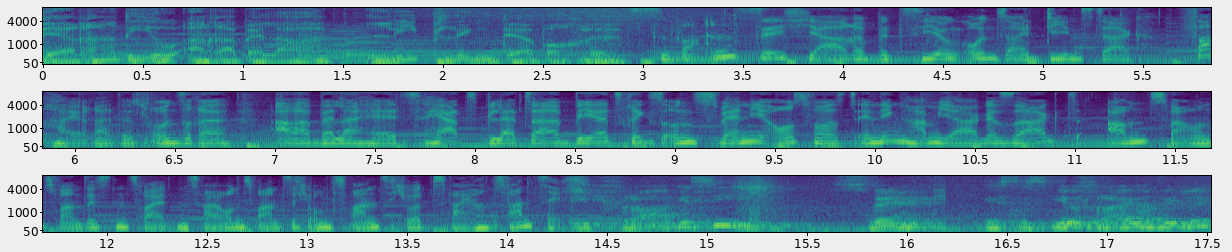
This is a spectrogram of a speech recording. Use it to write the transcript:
Der Radio Arabella, Liebling der Woche. 20 Jahre Beziehung und seit Dienstag verheiratet. Unsere Arabella Hells Herzblätter, Beatrix und Svenny aus Forst-Inning haben Ja gesagt am 22.02.22 um 20.22 Uhr. Ich frage Sie, Sven, ist es Ihr freier Wille,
